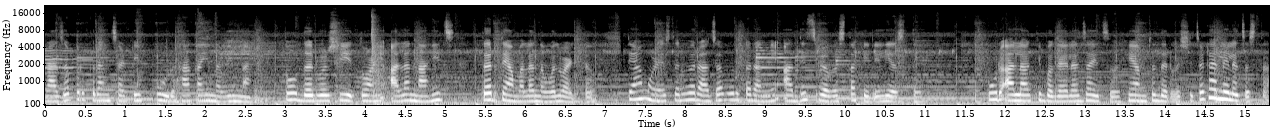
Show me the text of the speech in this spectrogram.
राजापूरकरांसाठी पूर हा काही नवीन नाही. तो दरवर्षी येतो आणि आला नाहीच तर ते आम्हाला नवल वाटतं. त्यामुळे सर्व राजापूरकरांनी आधीच व्यवस्था केलेली असते. पूर आला की बघायला जायचं हे आमचं दरवर्षीचं ठरलेलंच असतं.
